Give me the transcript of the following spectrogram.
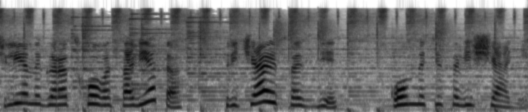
Члены городского совета встречаются здесь комнате совещаний.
